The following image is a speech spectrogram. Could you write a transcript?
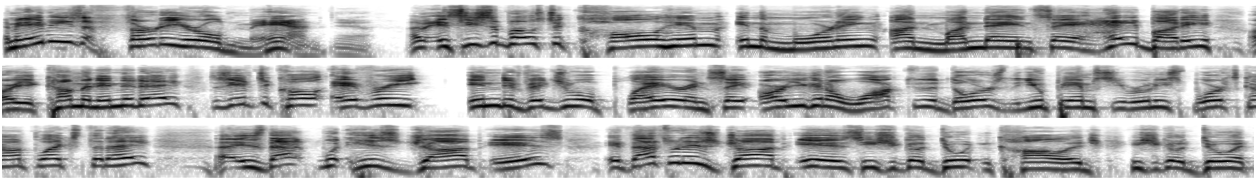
I mean, is a thirty-year-old man. Yeah. I mean, is he supposed to call him in the morning on Monday and say, "Hey, buddy, are you coming in today?" Does he have to call every individual player and say, "Are you going to walk through the doors of the UPMC Rooney Sports Complex today?" Uh, is that what his job is? If that's what his job is, he should go do it in college. He should go do it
